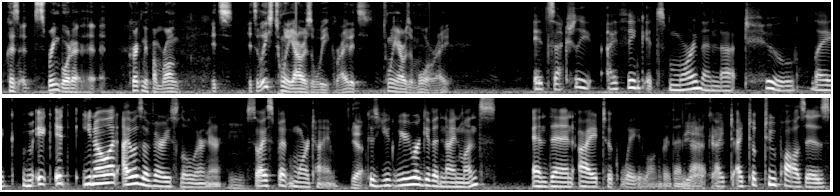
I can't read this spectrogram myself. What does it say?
Because springboard, uh, uh, correct me if I'm wrong. It's it's at least twenty hours a week, right? It's twenty hours or more, right? It's actually, I think it's more than that too. Like it, it you know what? I was a very slow learner, hmm. so I spent more time. Yeah. because you we were given nine months, and then I took way longer than Yeah, that. okay. I I took two pauses.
